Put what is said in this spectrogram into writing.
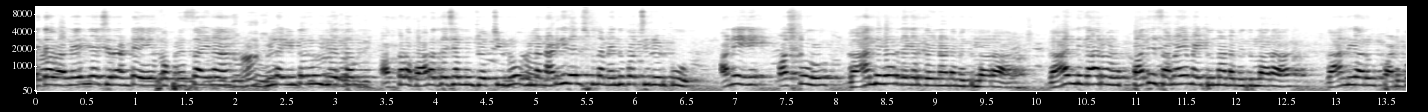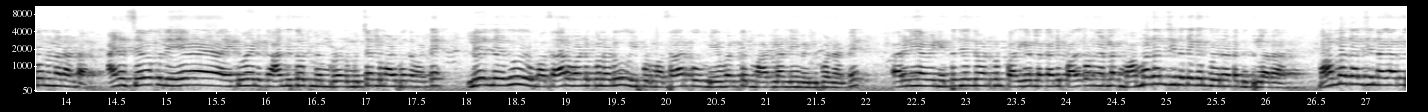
అయితే వాళ్ళు ఏం చేశారంటే ఒక ప్రెస్ అయినా వీళ్ళ ఇంటర్వ్యూ చేద్దాం అక్కడ భారతదేశం నుంచి వచ్చిండ్రు వీళ్ళని అడిగి తెలుసుకుందాం ఎందుకు వచ్చిండ్రు అని ఫస్ట్ గాంధీ గారి దగ్గరికి పోయినాడ మిత్రులారా. గాంధీ గారు పది సమయం అవుతుందంట మిత్రులారా. గాంధీ గారు పడుకొని ఉన్నారంట. ఆయన సేవకులు ఏ ఎటువంటి గాంధీతో మేము రెండు ముచ్చట్లు మాడిపోతాం అంటే లేదు లేదు మా సార్ వండుకున్నాడు. ఇప్పుడు మా సార్కు మీ వరకు మాట్లాడి నేను వెళ్ళిపోయినా అంటే అరే నేను అవి ఇంత జల్దీ పడుకుని పది గంటలకు కానీ పదకొండు గంటలకు మహమ్మద్ అలీ చిన్న దగ్గరికి పోయినట్ట మిత్రులారా. మహమ్మద్ అలీ చిన్న గారు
